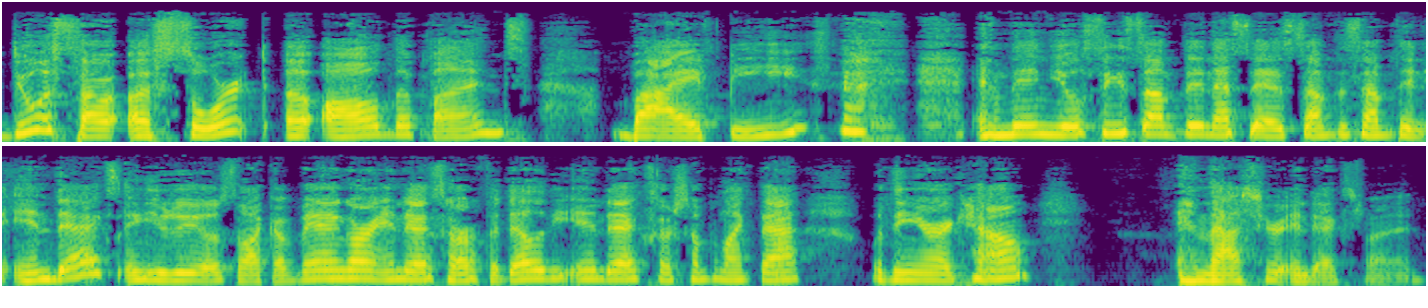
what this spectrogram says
do a, a sort of all the funds by fees. and then you'll see something that says something, something index. And usually it's like a Vanguard index or a Fidelity index or something like that within your account. And that's your index fund.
